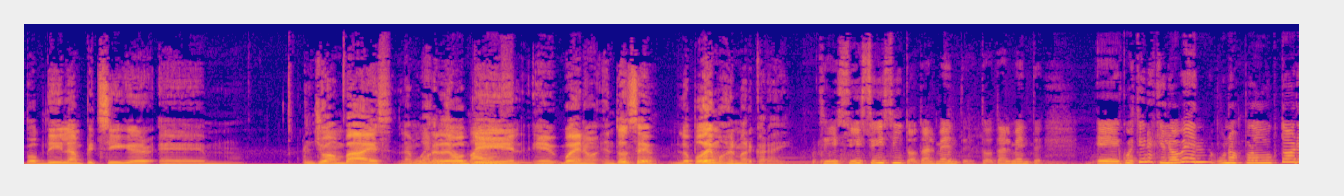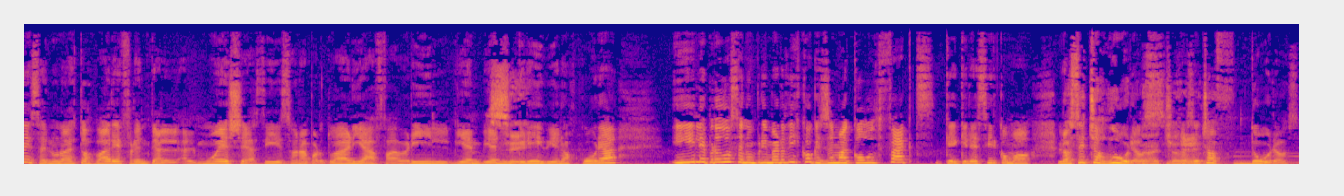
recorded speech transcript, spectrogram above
Bob Dylan, Pete Seeger, eh, Joan Baez, la mujer Bueno, de Bob. Dylan. eh, bueno, entonces lo podemos enmarcar ahí. Sí, sí, sí, sí, totalmente, totalmente. Eh, cuestiones que lo ven unos productores en uno de estos bares frente al, al muelle, así, zona portuaria, fabril, bien, bien Sí. gris, bien oscura. Y le producen un primer disco que se llama Cold Facts, que quiere decir como los hechos duros, Los hechos los duros. hechos duros.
